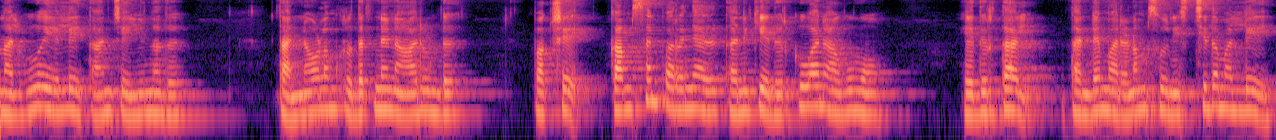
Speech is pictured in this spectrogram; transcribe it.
നൽകുകയല്ലേ താൻ ചെയ്യുന്നത്? തന്നോളം കൃതജ്ഞൻ ആരുണ്ട് പക്ഷേ കംസൻ പറഞ്ഞാൽ തനിക്ക് എതിർക്കുവാനാകുമോ? എതിർത്താൽ തന്റെ മരണം സുനിശ്ചിതമല്ലേ?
